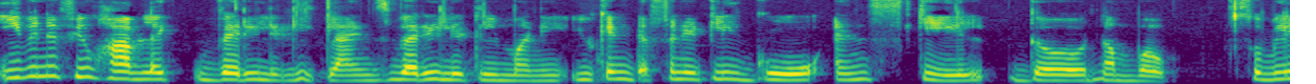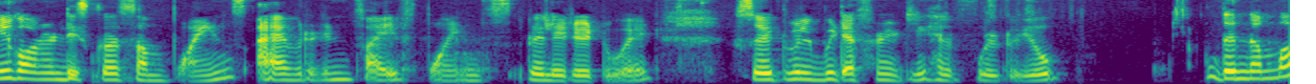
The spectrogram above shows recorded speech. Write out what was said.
even if you have like very little clients very little money you can definitely go and scale the number. So we're gonna discuss some points. I have written five points related to it. So it will be definitely helpful to you the number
